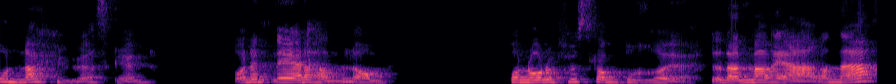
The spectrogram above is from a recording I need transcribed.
Under 20 sekunder. Og det er det det handler om. For når du først har brøt den barrieren der,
